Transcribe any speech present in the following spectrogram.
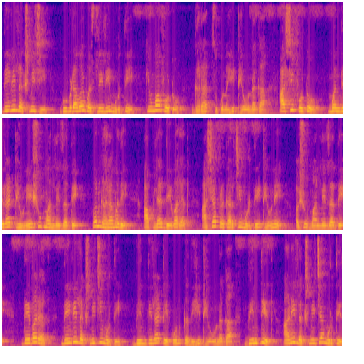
देवी लक्ष्मीची घुबडावर बसलेली मूर्ती किंवा फोटो घरात चुकूनही ठेवू नका. अशी फोटो मंदिरात ठेवणे शुभ मानले जाते. पण घरामध्ये आपल्या देवाऱ्यात अशा प्रकारची मूर्ती ठेवणे अशुभ मानले जाते. देवाऱ्यात देवी लक्ष्मीची मूर्ती भिंतीला टेकून कधीही ठेवू नका. भिंतीत आणि लक्ष्मीच्या मूर्तीत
